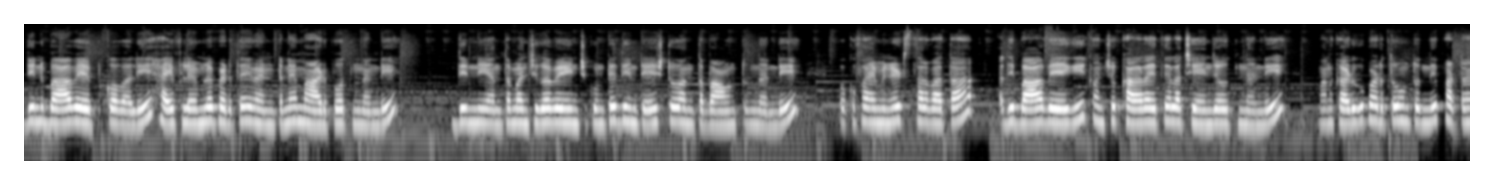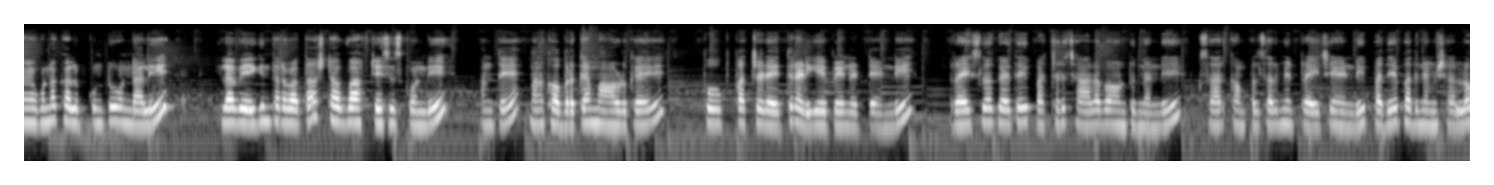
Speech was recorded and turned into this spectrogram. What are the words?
దీన్ని బాగా వేపుకోవాలి. హై ఫ్లేమ్లో పెడితే వెంటనే మాడిపోతుందండి. దీన్ని ఎంత మంచిగా వేయించుకుంటే దీని టేస్ట్ అంత బాగుంటుందండి. ఒక ఫైవ్ మినిట్స్ తర్వాత అది బాగా వేగి కొంచెం కలర్ అయితే ఇలా చేంజ్ అవుతుందండి. మనకు అడుగు పడుతూ ఉంటుంది పట్టనివ్వకుండా కలుపుకుంటూ ఉండాలి. ఇలా వేగిన తర్వాత స్టవ్ ఆఫ్ చేసేసుకోండి. అంతే మన కొబ్బరికాయ మామిడికాయ పోపు పచ్చడి అయితే రెడీ అయిపోయినట్టే అండి. రైస్లోకి అయితే ఈ పచ్చడి చాలా బాగుంటుందండి. ఒకసారి కంపల్సరీ మీరు ట్రై చేయండి. పదే పది నిమిషాల్లో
